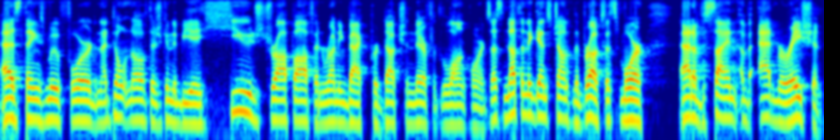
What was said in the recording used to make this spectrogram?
as things move forward. And I don't know if there's going to be a huge drop off in running back production there for the Longhorns. That's nothing against Jonathan Brooks. That's more out of a sign of admiration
